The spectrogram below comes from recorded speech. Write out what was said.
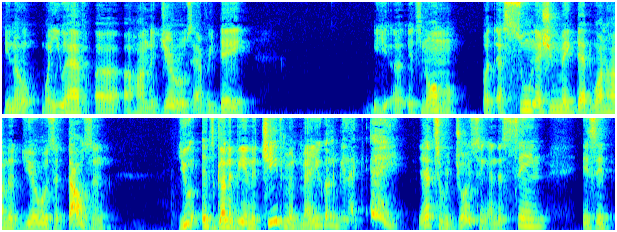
You know, when you have a uh, hundred euros every day, uh, it's normal. But as soon as you make that 100 euros a thousand, you it's gonna be an achievement, man. You're gonna be like, hey, that's a rejoicing. And the same is it,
